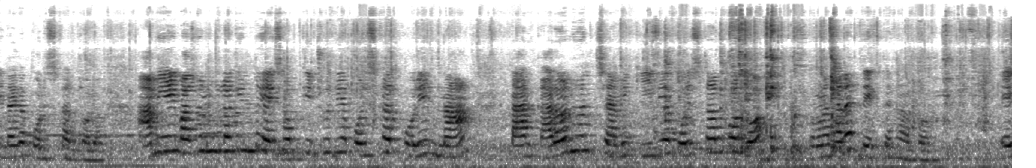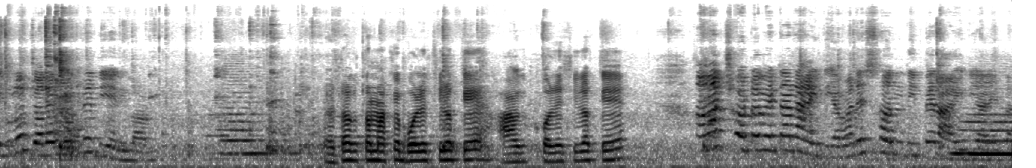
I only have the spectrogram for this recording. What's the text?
এটাকে পরিষ্কার করো। আমি এই বাসনগুলো কিন্তু এইসব কিছু দিয়ে পরিষ্কার করি না তার কারণ হচ্ছে আমি কি দিয়ে পরিষ্কার করব? তোমরা তাহলে দেখতে থাকো। এইগুলো জলের মধ্যে দিয়ে দিলাম। এটা তোমাকে বলেছিল কে? আগে করেছিল কে? আমার ছোট বেটার আইডিয়া মানে সন্দীপের আইডিয়া এটা।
